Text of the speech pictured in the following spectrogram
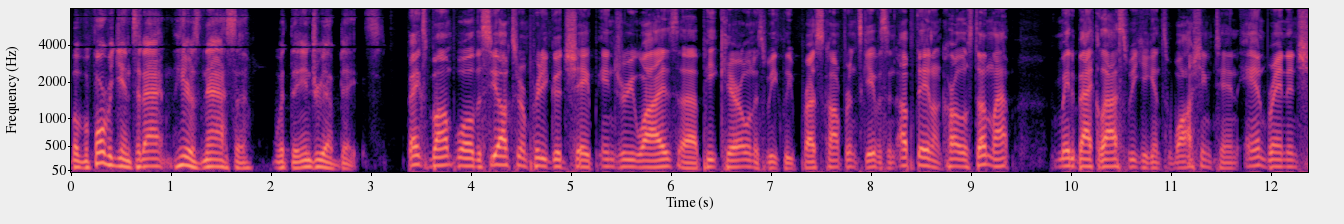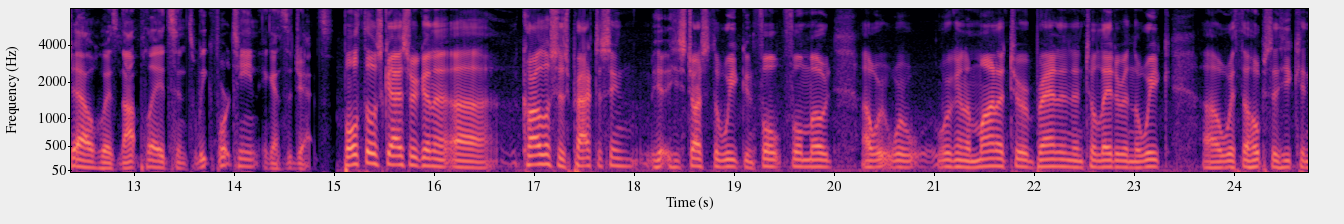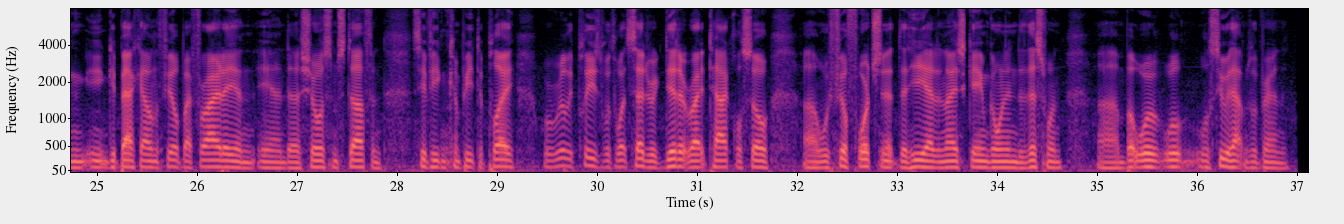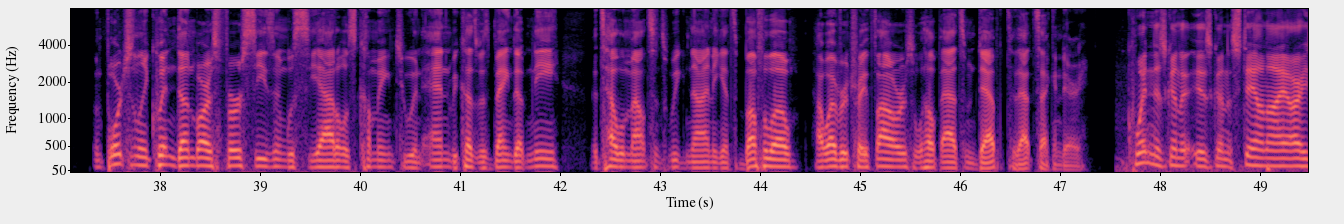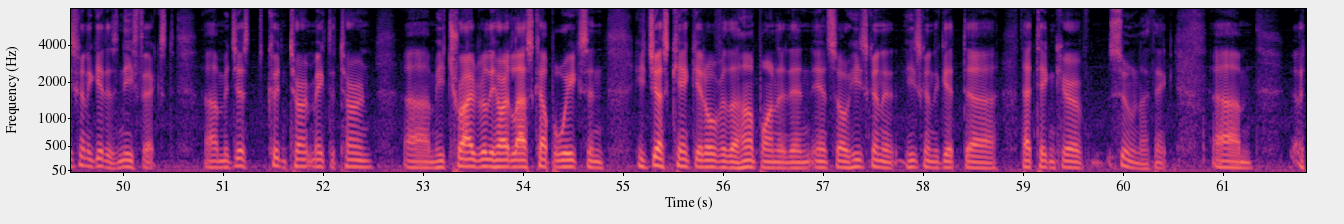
But before we get into that, here's NASA with the injury updates. Thanks, Bump. Well, the Seahawks are in pretty good shape injury wise. Uh, Pete Carroll in his weekly press conference gave us an update on Carlos Dunlap, who made it back last week against Washington, and Brandon Shell, who has not played since week 14 against the Jets. Both those guys are going to. Uh, Carlos is practicing. He starts the week in full full mode. Uh, we're we're, we're going to monitor Brandon until later in the week uh, with the hopes that he can get back out on the field by Friday and, and uh, show us some stuff and see if he can compete to play. We're really pleased with what Cedric did at right tackle, so uh, we feel fortunate that he had a nice game going into this one. Uh, but we'll, we'll, we'll see what happens with Brandon. Unfortunately, Quinton Dunbar's first season with Seattle is coming to an end because of his banged up knee that's held him out since week nine against Buffalo. However, Tre Flowers will help add some depth to that secondary. Quinton is going to is going to stay on IR. He's going to get his knee fixed. Um, it just couldn't turn make the turn. Um, he tried really hard last couple weeks, and he just can't get over the hump on it. And, and so he's going to he's going to get uh, that taken care of soon, I think. Um,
